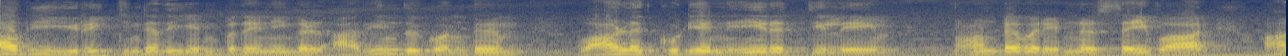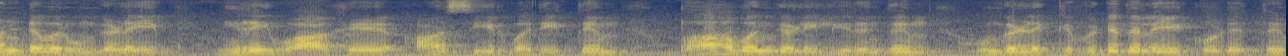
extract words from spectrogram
ஆவி இருக்கின்றது என்பதை நீங்கள் அறிந்து கொண்டு வாழக்கூடிய நேரத்திலே ஆண்டவர் என்ன செய்வார்? ஆண்டவர் உங்களை நிறைவாக ஆசீர்வதித்து பாவங்களில் இருந்து உங்களுக்கு விடுதலையை கொடுத்து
